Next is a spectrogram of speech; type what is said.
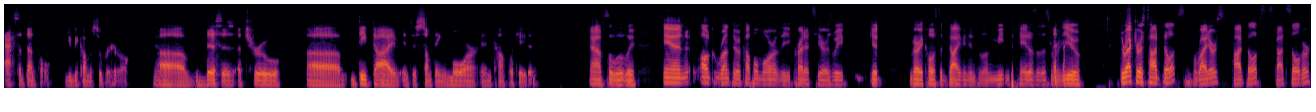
accidental you become a superhero Yeah. um, this is a true uh, deep dive into something more and complicated Absolutely. And I'll run through a couple more of the credits here as we get very close to diving into the meat and potatoes of this review. Director is Todd Phillips. Writers Todd Phillips, Scott Silver,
